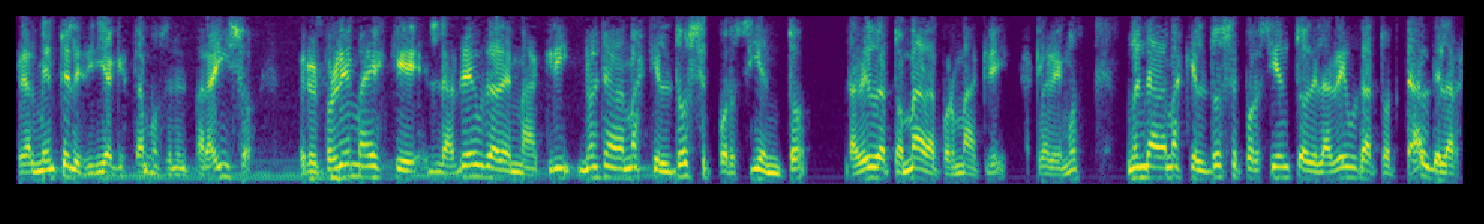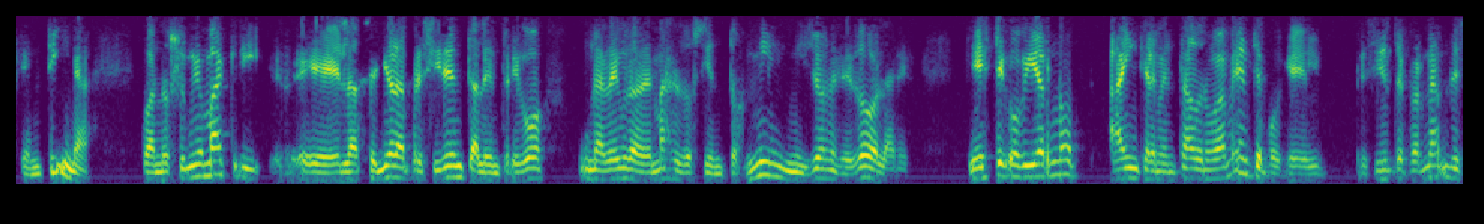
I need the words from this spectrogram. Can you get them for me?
realmente les diría que estamos en el paraíso. Pero el problema es que la deuda de Macri no es nada más que el 12%, la deuda tomada por Macri, aclaremos, no es nada más que el 12% de la deuda total de la Argentina. Cuando asumió Macri, eh, la señora presidenta le entregó una deuda de más de 200 mil millones de dólares, que este gobierno ha incrementado nuevamente porque el presidente Fernández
